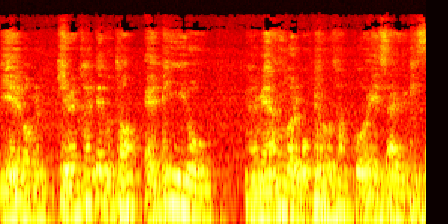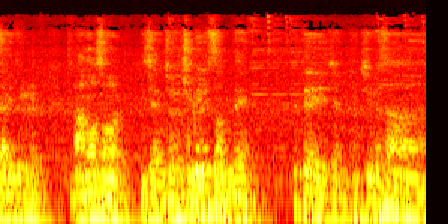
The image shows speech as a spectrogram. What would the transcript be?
이 앨범을 기획할 때부터 LP로 발매하는 것을 목표로 삼고 A side, B side를 나눠서 이제 저희가 준비를 했었는데 그때 이제 당시 회사랑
